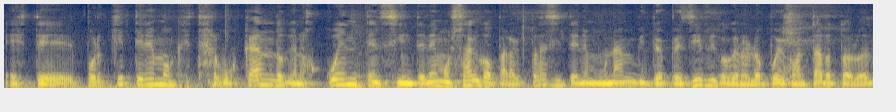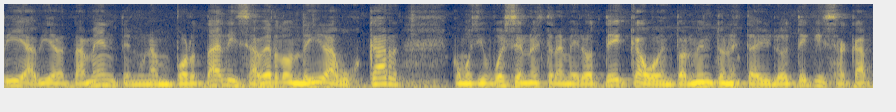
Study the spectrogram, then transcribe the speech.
este, ¿Por qué tenemos que estar buscando que nos cuenten si tenemos algo para actuar, si tenemos un ámbito específico que nos lo puede contar todos los días abiertamente en un portal y saber dónde ir a buscar, como si fuese nuestra hemeroteca o eventualmente nuestra biblioteca y sacar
